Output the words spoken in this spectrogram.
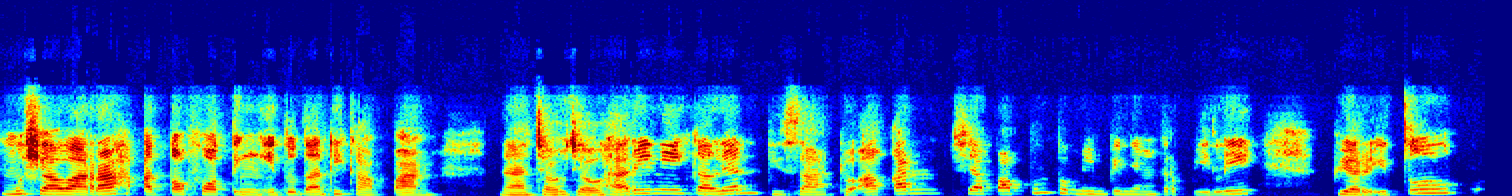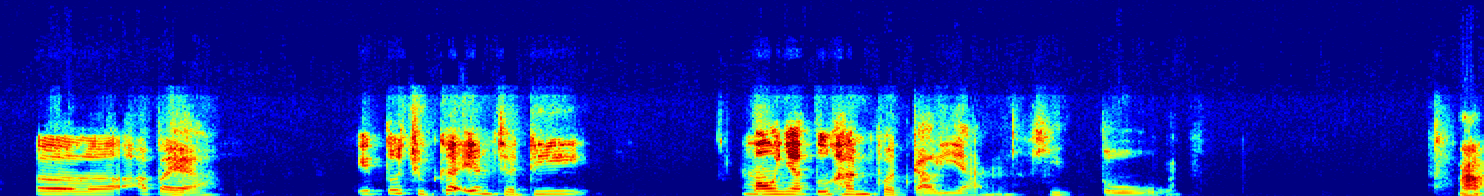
musyawarah atau voting itu tadi kapan. Nah, jauh-jauh hari nih kalian bisa doakan siapa pun pemimpin yang terpilih biar itu eh, apa ya? Itu juga yang jadi maunya Tuhan buat kalian gitu. Nah,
